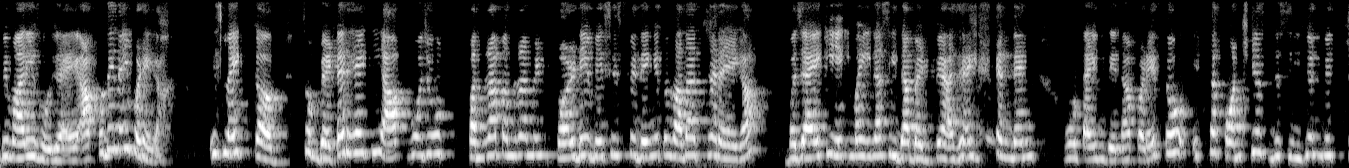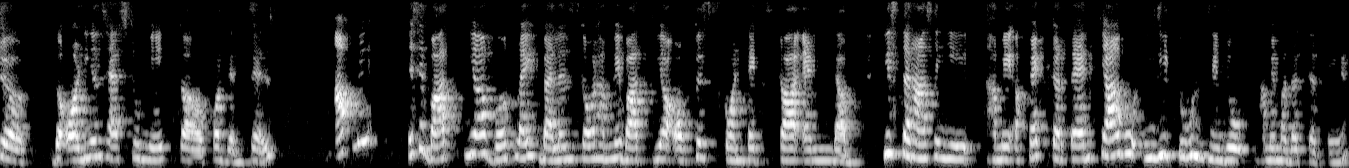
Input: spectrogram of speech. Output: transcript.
बीमारी हो जाए, आपको देना ही पड़ेगा। इट्स लाइक सो बेटर है कि आप वो जो पंद्रह पंद्रह मिनट पर डे बेसिस पे देंगे तो ज़्यादा अच्छा रहेगा। बजाय कि एक महीना सीधा बेड पे आ जाए एंड देन वो टाइम देना पड़े। तो it's a conscious decision which the audience has to make for themselves आपने जैसे बात किया वर्क लाइफ बैलेंस का और हमने बात किया ऑफ़िस कॉन्टेक्स्ट का एंड uh, किस तरह से ये हमें अफेक्ट करता है एंड क्या वो इजी टूल्स हैं जो हमें मदद करते हैं?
